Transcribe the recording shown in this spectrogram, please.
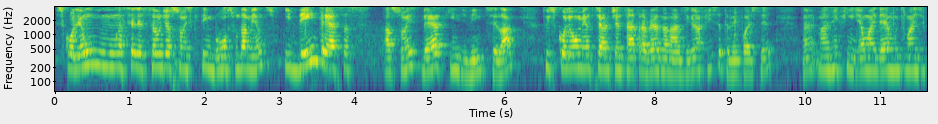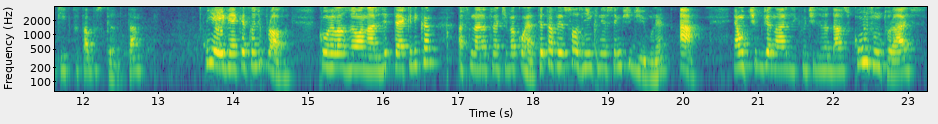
escolher uma seleção de ações que tem bons fundamentos e dentre essas ações, 10, 15, 20, sei lá, tu escolher o momento certo de entrar através da análise grafista, também pode ser, né? mas enfim, é uma ideia muito mais do que, que tu está buscando, tá? E aí vem a questão de prova. Com relação à análise técnica, assinar a alternativa correta. Tenta fazer sozinho, que nem eu sempre te digo, né? A. É um tipo de análise que utiliza dados conjunturais.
